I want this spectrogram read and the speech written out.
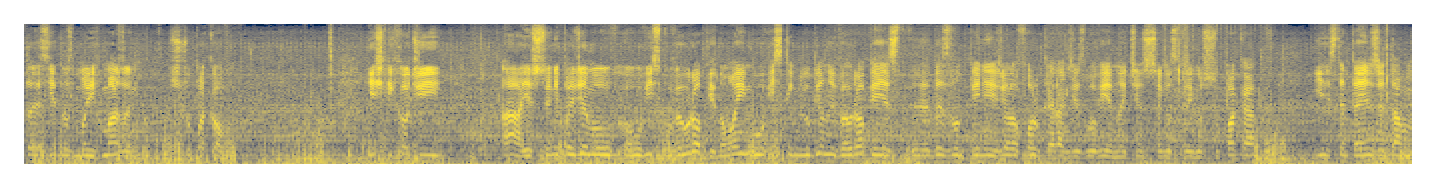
To jest jedno z moich marzeń szczupakowych. Jeśli chodzi a, jeszcze nie powiedziałem o, o łowisku w Europie. No moim łowiskiem ulubionym w Europie jest e, bez wątpienia jezioro Folkera, gdzie złowiłem najcięższego swojego szczupaka i jestem pewien, że tam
